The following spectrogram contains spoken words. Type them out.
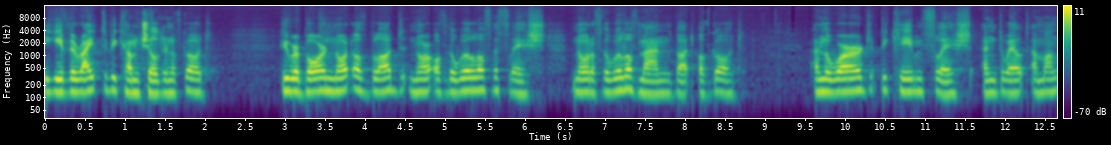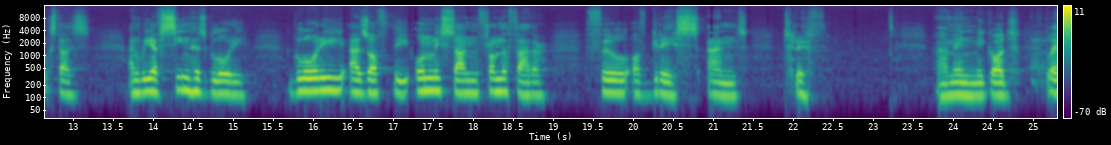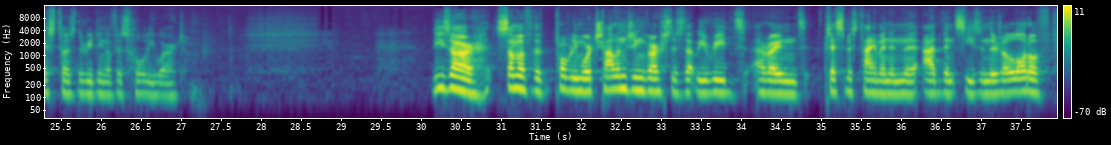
he gave the right to become children of God, who were born not of blood, nor of the will of the flesh, nor of the will of man, but of God. And the Word became flesh and dwelt amongst us, and we have seen his glory glory as of the only Son from the Father, full of grace and truth. Amen. May God bless to us the reading of his holy word. These are some of the probably more challenging verses that we read around Christmas time and in the Advent season. There's a lot of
